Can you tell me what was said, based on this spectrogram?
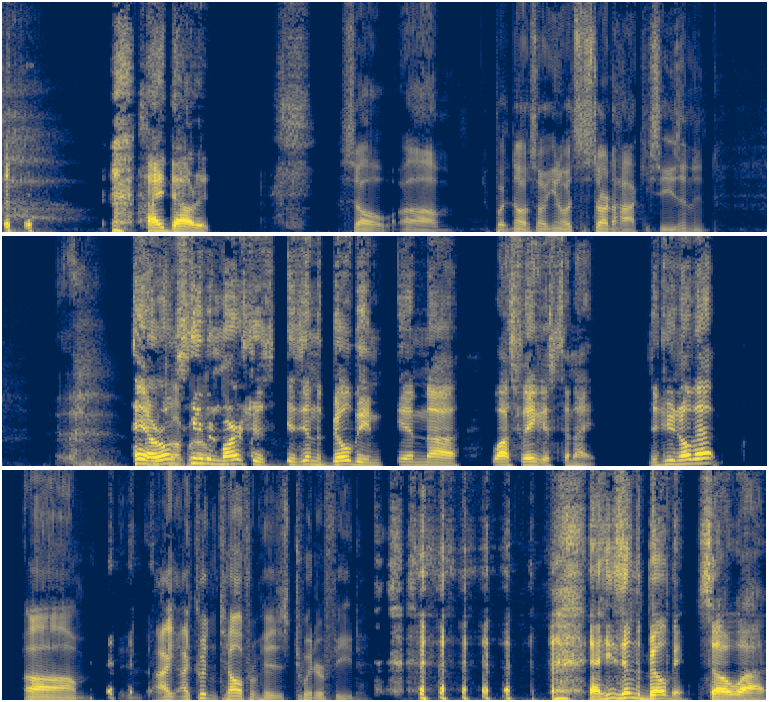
I doubt it. So, um, but no, so you know, it's the start of hockey season, and uh, Hey, our own talk about all Stephen Marsh is, is in the building in uh, Las Vegas tonight. Did you know that? Um, I I couldn't tell from his Twitter feed. yeah, he's in the building. So uh,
